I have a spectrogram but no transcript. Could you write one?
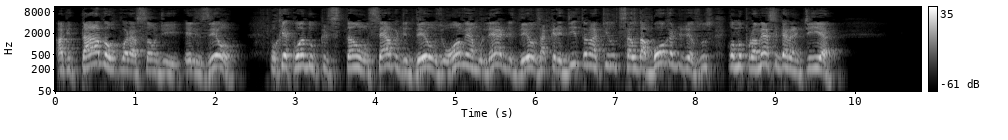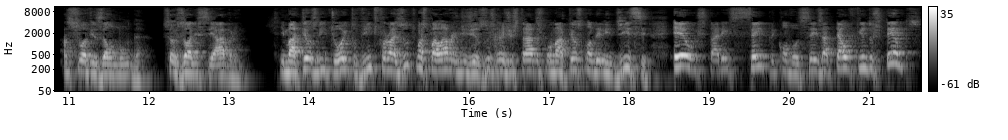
habitava o coração de Eliseu, porque quando o cristão, o servo de Deus, o homem e a mulher de Deus acreditam naquilo que saiu da boca de Jesus como promessa e garantia, a sua visão muda, seus olhos se abrem. E Mateus 28, 20 foram as últimas palavras de Jesus registradas por Mateus quando ele disse: Eu estarei sempre com vocês até o fim dos tempos.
